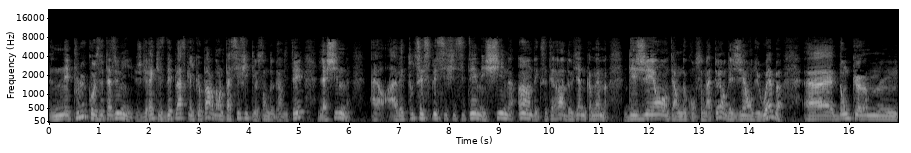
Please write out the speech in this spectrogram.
n'est plus qu'aux États-Unis. Je dirais qu'il se déplace quelque part dans le Pacifique, le centre de gravité. La Chine alors, avec toutes ces spécificités, mais Chine, Inde, etc., deviennent quand même des géants en termes de consommateurs, des géants du web. Euh, donc, euh,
